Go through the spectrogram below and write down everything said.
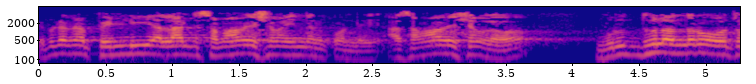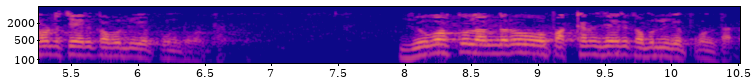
ఎప్పుడైనా పెళ్ళి అలాంటి సమావేశం అయిందనుకోండి ఆ సమావేశంలో వృద్ధులందరూ ఓ చోట చేరి కబుర్లు చెప్పుకుంటూ ఉంటారు. యువకులందరూ ఓ పక్కన చేరి కబుర్లు చెప్పుకుంటారు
